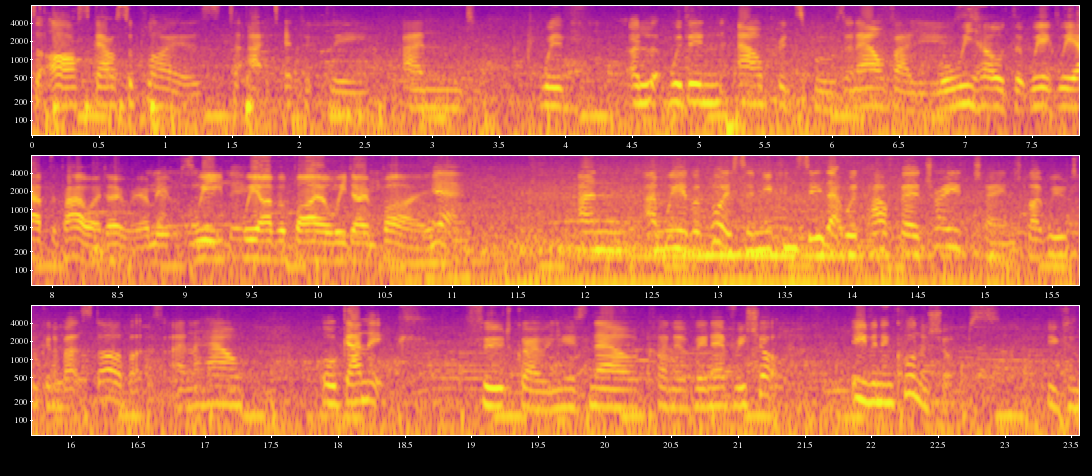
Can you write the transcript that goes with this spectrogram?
to ask our suppliers to act ethically and with within our principles and our values. Well, we hold that we, we have the power, don't we? I mean, Yeah, we, absolutely. we either buy or we don't buy. Yeah. And and we have a voice and you can see that with how fair trade changed, like we were talking about Starbucks and how organic food growing is now kind of in every shop. Even in corner shops you can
